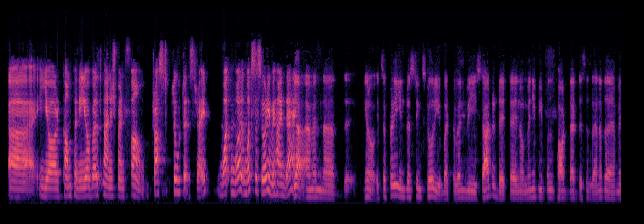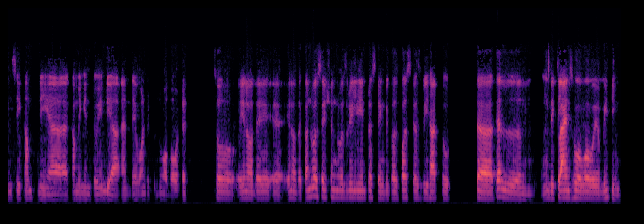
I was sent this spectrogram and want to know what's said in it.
uh, your company, your wealth management firm, Trust Plutus, right? What, what what's the story behind that? Yeah, I mean, uh, you know, it's a pretty interesting story. But when we started it, you know, many people thought that this is another MNC company uh, coming into India, and they wanted to know about it. So you know, they uh, you know the conversation was really interesting because first, as we had to uh, tell um, the clients who, we were meeting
